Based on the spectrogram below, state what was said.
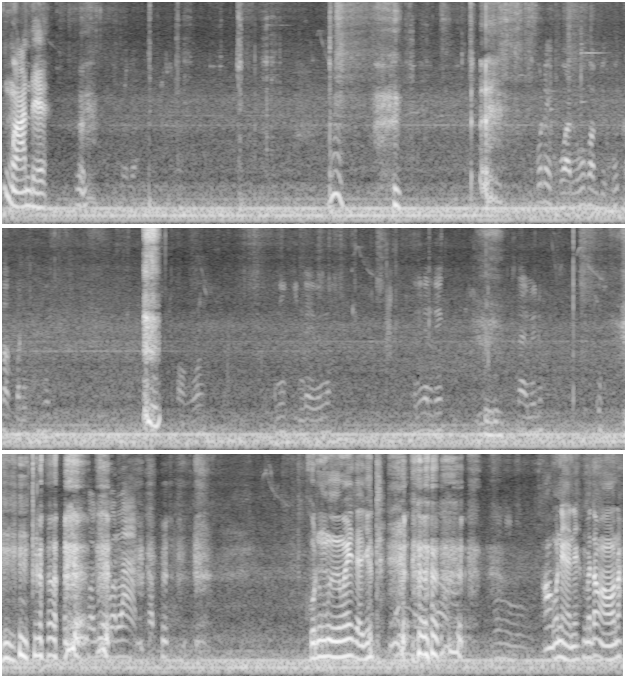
อืมมานแท้ก็ได้ควรรู้ความจิคุดคักมันของว่าอันนี้กินได้ไหมนะ อันนี้อันเล็ก ได้ไหมดูเขาเรียกว่าลากครับคุณมือไหมจะยุดนี่นี่นี่เอาเนี่ยนี่ไม่ต้องเอานะ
